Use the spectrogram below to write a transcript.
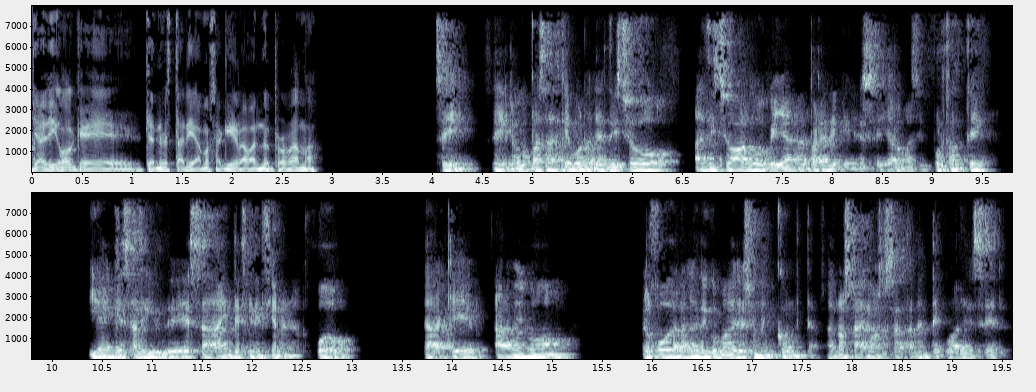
ya digo que, que, no estaríamos aquí grabando el programa. Sí, sí, lo que pasa es que, bueno, te has dicho, has dicho algo que ya me parece que sería lo más importante y hay que salir de esa indefinición en el juego. O sea, que ahora mismo el juego del Atlético de Madrid es una incógnita. O sea, no sabemos exactamente cuál es el,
